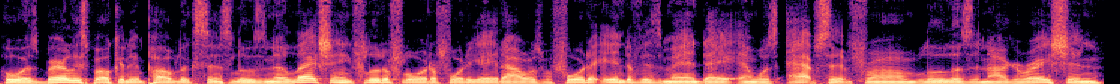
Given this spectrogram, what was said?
who has barely spoken in public since losing the election. He flew to Florida 48 hours before the end of his mandate and was absent from Lula's inauguration.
